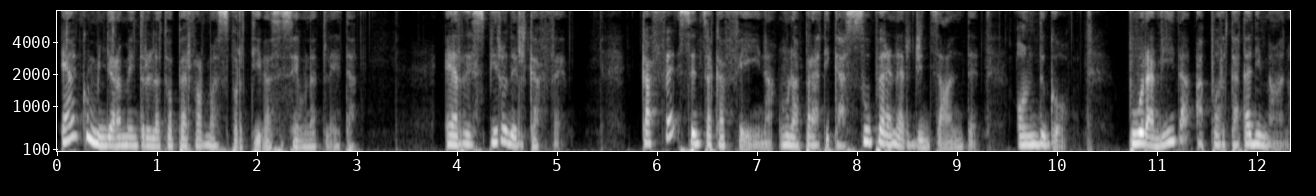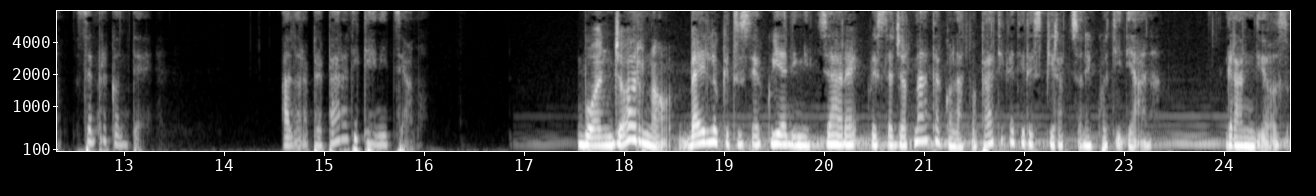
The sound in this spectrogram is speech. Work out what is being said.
e anche un miglioramento della tua performance sportiva se sei un atleta. È il respiro del caffè. Caffè senza caffeina, una pratica super energizzante, on the go, pura vita a portata di mano, sempre con te. Allora preparati che iniziamo. Buongiorno, bello che tu sia qui ad iniziare questa giornata con la tua pratica di respirazione quotidiana grandioso.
